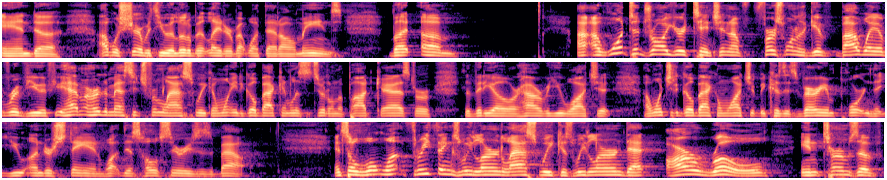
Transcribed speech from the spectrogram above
And uh, I will share with you a little bit later about what that all means. But um, I, want to draw your attention. I first want to give, by way of review, if you haven't heard the message from last week, I want you to go back and listen to it on the podcast or the video or however you watch it. I want you to go back and watch it because it's very important that you understand what this whole series is about. And so, three things we learned last week is we learned that our role in terms of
